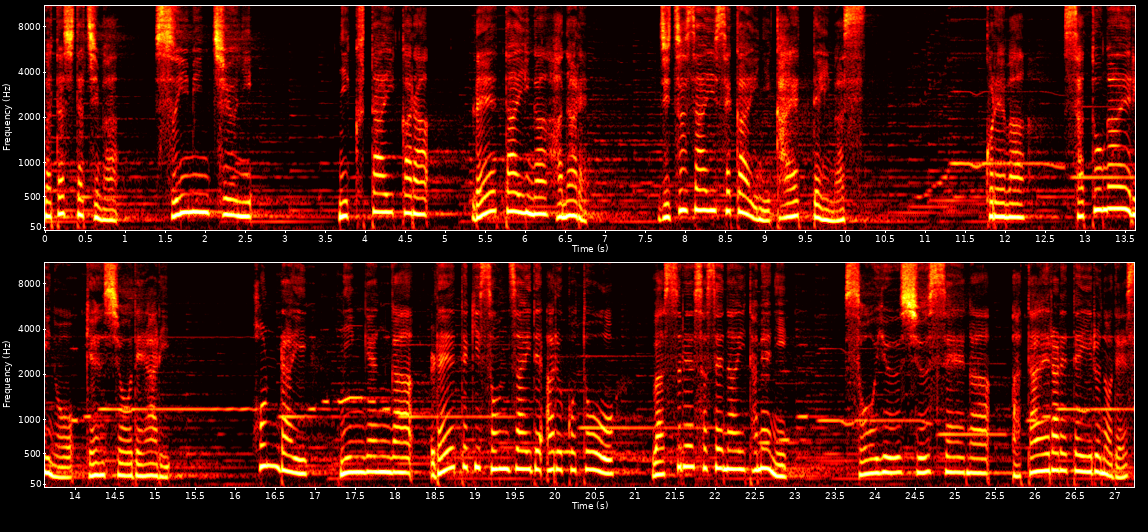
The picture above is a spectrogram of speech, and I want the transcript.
私たちは睡眠中に肉体から霊体が離れ実在世界に帰っています。これは里帰りの現象であり本来人間が霊的存在であることを忘れさせないためにそういう習性が与えられているのです。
